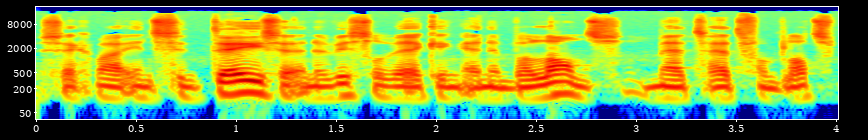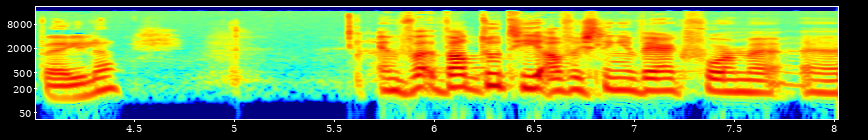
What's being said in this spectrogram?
zeg maar in synthese en in wisselwerking en in balans met het van blad spelen. En wa- wat doet die afwisseling in werkvormen? Eh,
